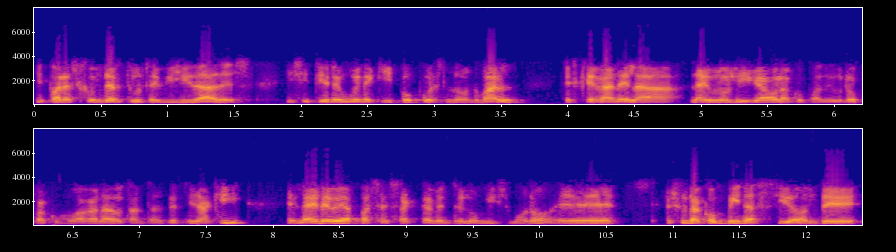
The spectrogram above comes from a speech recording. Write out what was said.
y para esconder tus debilidades. Y si tiene buen equipo, pues normal es que gane la, Euroliga o la Copa de Europa, como ha ganado tantas veces. Aquí, en la NBA pasa exactamente lo mismo, ¿no? Eh, es una combinación de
